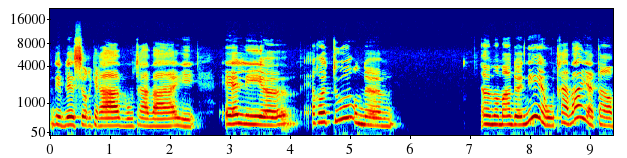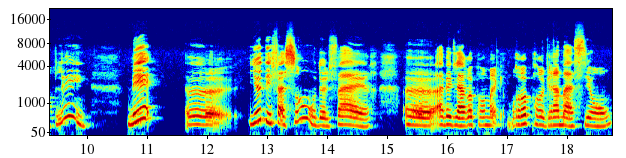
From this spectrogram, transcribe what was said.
des blessures graves au travail. Elle les retourne à un moment donné au travail à temps plein. Mais euh, il y a des façons de le faire euh, avec la reprogrammation,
